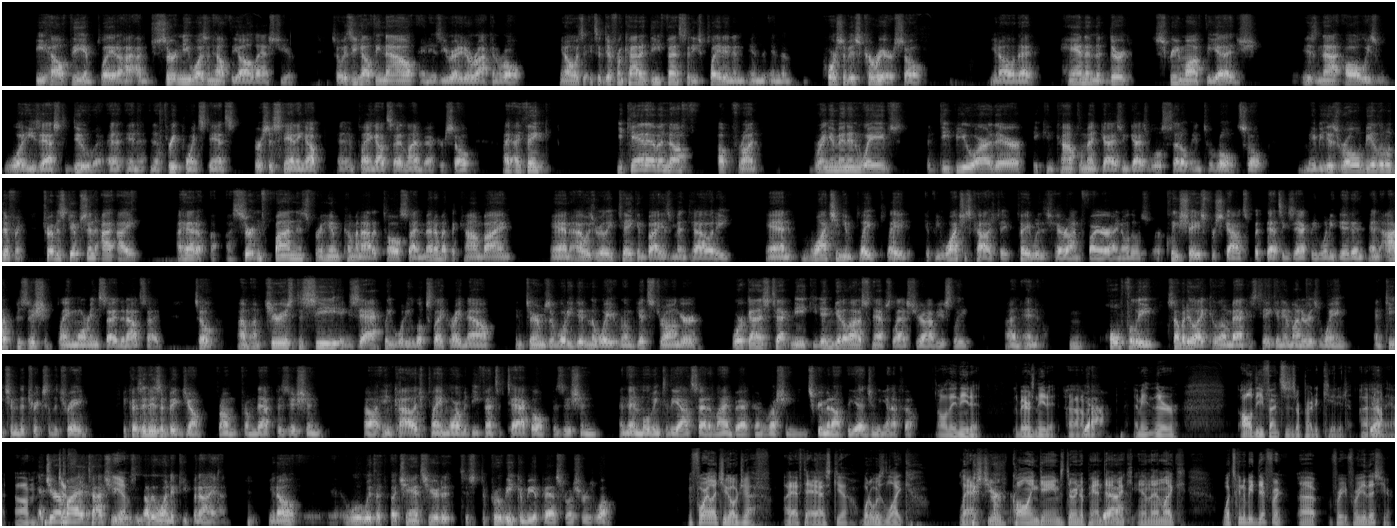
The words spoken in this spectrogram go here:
be healthy and play at a high? I'm certain he wasn't healthy all last year. So is he healthy now, and is he ready to rock and roll? You know, it's it's a different kind of defense that he's played in in in, in the course of his career. So, you know, that hand in the dirt, scream off the edge is not always what he's asked to do in a, in a three point stance versus standing up and playing outside linebacker. So I, I think you can't have enough up front. Bring them in in waves. The deeper you are there, it can complement guys, and guys will settle into roles. So maybe his role will be a little different. Trevis Gipson, I I, I had a, a certain fondness for him coming out of Tulsa. I met him at the combine, and I was really taken by his mentality and watching him play. Played if you watch his college tape, played with his hair on fire. I know those are cliches for scouts, but that's exactly what he did. And, and out of position, playing more inside than outside. So I'm, I'm curious to see exactly what he looks like right now in terms of what he did in the weight room, get stronger, work on his technique. He didn't get a lot of snaps last year, obviously. And, and hopefully somebody like Khalil Mack has taken him under his wing and teach him the tricks of the trade because it is a big jump from, from that position uh, in college playing more of a defensive tackle position and then moving to the outside of linebacker and rushing and screaming off the edge in the NFL. Oh, they need it. The Bears need it. Um, yeah. I mean, they're all defenses are predicated on, yeah. on that. Um, and Jeremiah Jeff, Attaochu yeah. was another one to keep an eye on. You know, with a, a chance here to, to to prove he can be a pass rusher as well. Before I let you go, Jeff, I have to ask you what it was like last year calling games during a pandemic, yeah. and then like What's going to be different uh, for for you this year?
